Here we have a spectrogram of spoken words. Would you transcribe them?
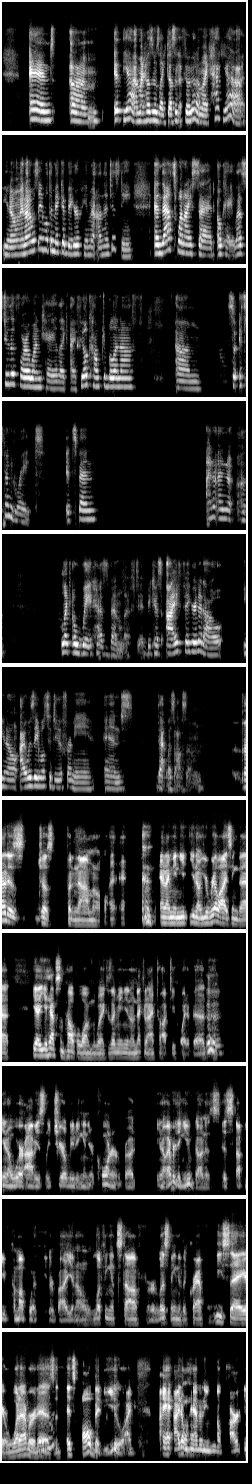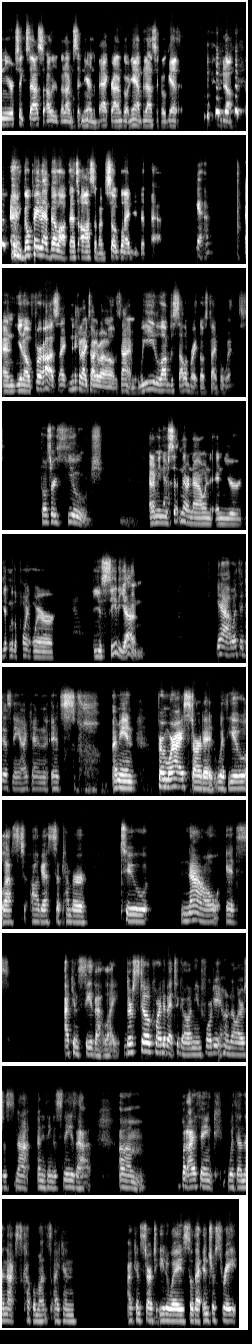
And um it yeah, my husband's like, doesn't it feel good? I'm like, heck yeah, you know, and I was able to make a bigger payment on the Disney. And that's when I said, okay, let's do the 401k. Like I feel comfortable enough. Um, so it's been great. It's been I don't I know uh, like a weight has been lifted because I figured it out. You know, I was able to do for me and that was awesome. That is just phenomenal. And I mean, you, you know, you're realizing that, yeah, you have some help along the way. Cause I mean, you know, Nick and I have talked to you quite a bit. Mm-hmm. You know, we're obviously cheerleading in your corner, but you know, everything you've done is is stuff you've come up with either by, you know, looking at stuff or listening to the crap that we say or whatever it is. Mm-hmm. It, it's all been you. I mean, I, I don't have any real part in your success other than I'm sitting here in the background going, yeah, Vanessa, go get it you know, go pay that bill off. That's awesome. I'm so glad you did that. Yeah. And you know, for us, I, Nick and I talk about it all the time. We love to celebrate those type of wins. Those are huge. And I mean, yeah. you're sitting there now, and and you're getting to the point where you see the end. Yeah, with the Disney, I can. It's, I mean, from where I started with you last August, September, to now it's I can see that light. There's still quite a bit to go. I mean, $4,800 is not anything to sneeze at. Um, but I think within the next couple months, I can, I can start to eat away. So that interest rate,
